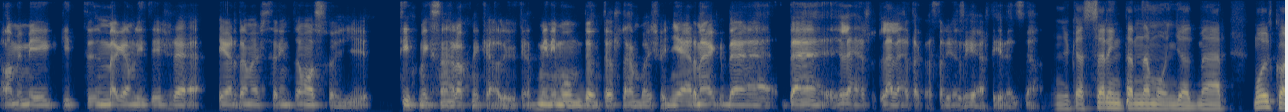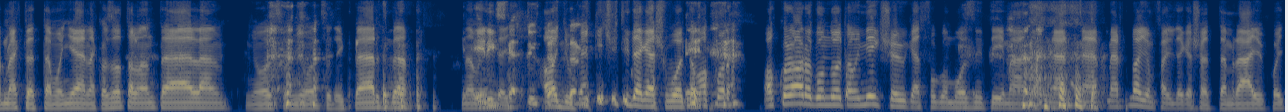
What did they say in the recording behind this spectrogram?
ami még itt megemlítésre érdemes szerintem az, hogy tipmixen rakni kell őket, minimum döntetlen vagy, hogy nyernek, de, de lehet, le lehet akasztani az ért ezzel. Mondjuk ezt szerintem nem mondjad, mert múltkor megtettem, hogy nyernek az Atalanta ellen, 88. percben, nem Én mindegy. Hagyjuk, egy kicsit ideges voltam, akkor, akkor arra gondoltam, hogy mégse őket fogom hozni témának, mert, mert, mert nagyon felidegesedtem rájuk, hogy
